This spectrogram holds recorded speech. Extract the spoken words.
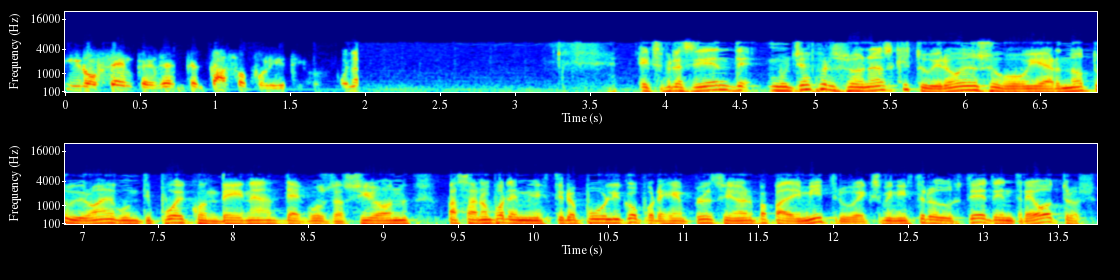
inocente de este caso político. Expresidente, muchas personas que estuvieron en su gobierno tuvieron algún tipo de condena, de acusación, pasaron por el Ministerio Público, por ejemplo, el señor Papadimitru, exministro de usted, entre otros.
